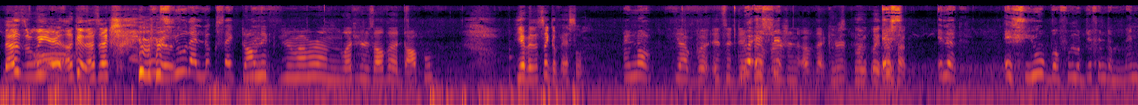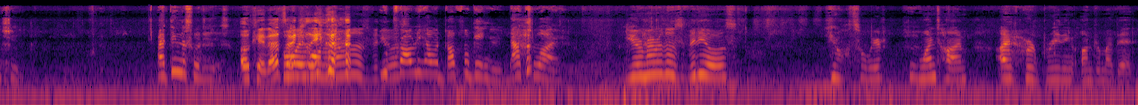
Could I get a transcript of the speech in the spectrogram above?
That's weird. Oh. Okay, that's actually It's really. you that looks like Dominic, you remember in Legend of Zelda Doppel? Yeah, but that's like a vessel. I know. Yeah, but it's a different it's ju- version of that character. Let- Wait, let me It's, talk. it look, it's you, but from a different dimension. I think that's what it is. Okay, that's But wait, hold on, actually. remember those You probably have a doppelganger. That's why. You remember those videos? You know what's so weird? Hmm. One time, I heard breathing under my bed,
